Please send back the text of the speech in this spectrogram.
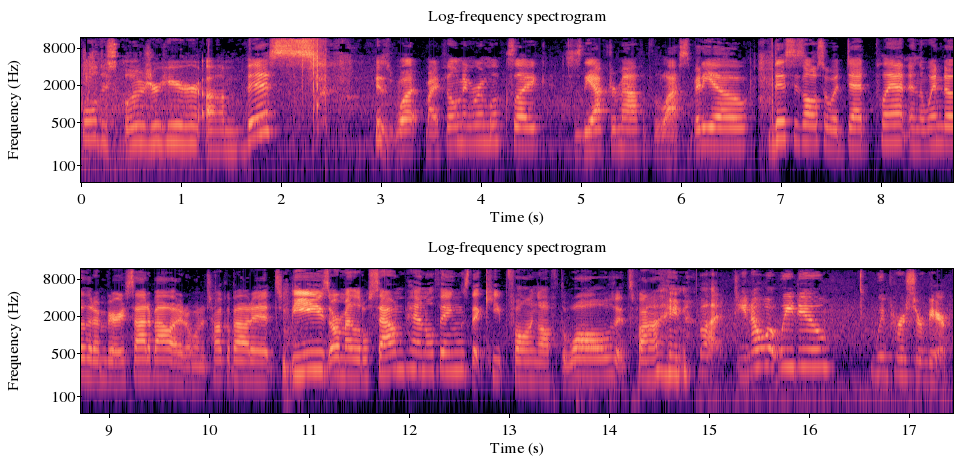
Full disclosure here, um, this is what my filming room looks like. This is the aftermath of the last video. This is also a dead plant in the window that I'm very sad about. I don't want to talk about it. These are my little sound panel things that keep falling off the walls. It's fine. But do you know what we do? We persevere.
